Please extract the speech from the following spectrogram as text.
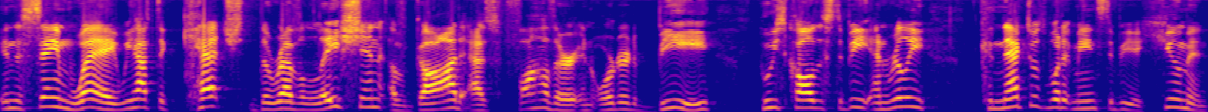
In the same way, we have to catch the revelation of God as Father in order to be who He's called us to be and really connect with what it means to be a human.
